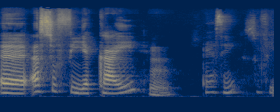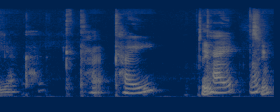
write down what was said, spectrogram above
Uh, a Sofia Kai. Hum. É assim? Sofia Kai. Kai. Sim. Kai. Hum? Sim.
